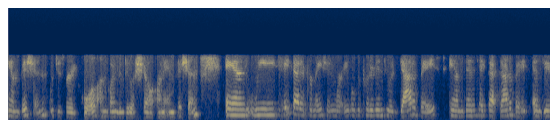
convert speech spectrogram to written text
ambition, which is very cool. I'm going to do a show on ambition. And we take that information, we're able to put it into a database, and then take that database and do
